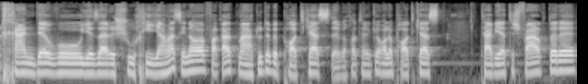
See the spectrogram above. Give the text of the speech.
خنده و یه ذره شوخی هم هست اینا فقط محدود به پادکسته به خاطر اینکه حالا پادکست طبیعتش فرق داره.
